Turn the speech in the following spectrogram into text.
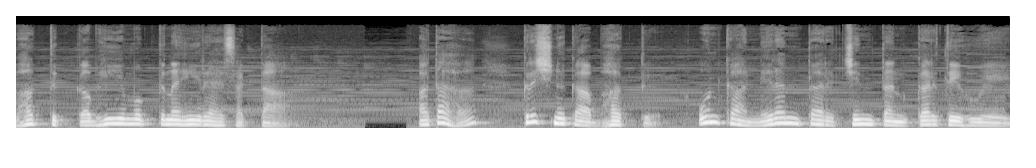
भक्त कभी मुक्त नहीं रह सकता। अतः कृष्ण का भक्त, उनका निरंतर चिंतन करते हुए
